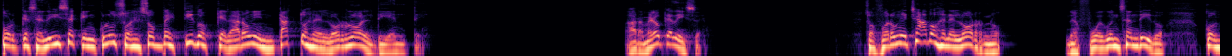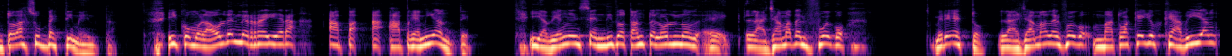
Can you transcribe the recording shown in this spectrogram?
Porque se dice que incluso esos vestidos quedaron intactos en el horno al diente. Ahora, mira lo que dice fueron echados en el horno de fuego encendido con todas sus vestimentas. Y como la orden del rey era apremiante y habían encendido tanto el horno, eh, la llama del fuego, mire esto, la llama del fuego mató a aquellos que habían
